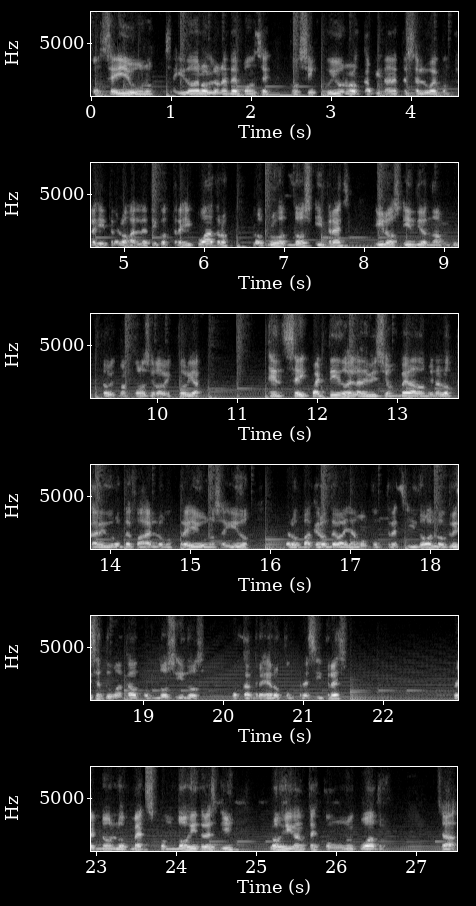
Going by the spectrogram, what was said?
con 6 y 1, seguido de los Leones de Ponce con 5 y 1, los Capitanes tercer lugar con 3 y 3, los Atléticos 3 y 4, los Brujos 2 y 3 y los Indios no han, no han conocido la victoria en 6 partidos. En la división B la dominan los Cariduros de Fajardo con 3 y 1, seguido de los Vaqueros de Bayamón con 3 y 2, los Grises de Humacao con 2 y 2, los Cangrejeros con 3 y 3, perdón, los Mets con 2 y 3 y los Gigantes con 1 y 4. O sea,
